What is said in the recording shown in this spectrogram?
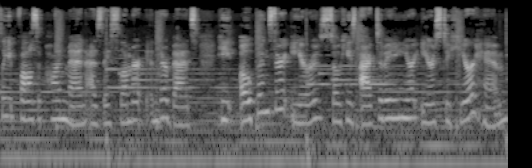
sleep falls upon men as they slumber in their beds, he opens their ears, so he's activating your ears to hear him,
